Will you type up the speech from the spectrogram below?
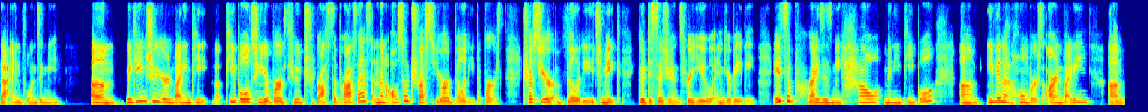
that influencing me um, making sure you're inviting pe- uh, people to your birth who trust the process and then also trust your ability to birth, trust your ability to make good decisions for you and your baby. It surprises me how many people, um, even at home births, are inviting um,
